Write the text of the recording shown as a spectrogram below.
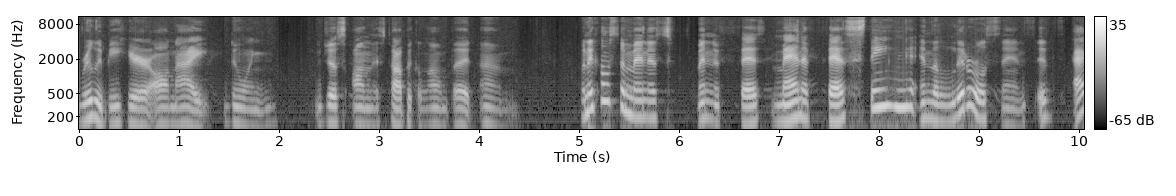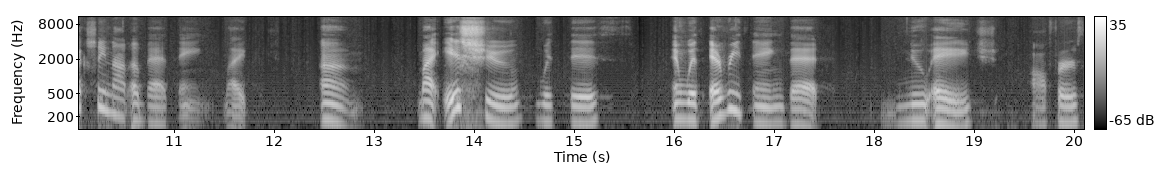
really be here all night doing just on this topic alone, but um when it comes to manis- manifest manifesting in the literal sense, it's actually not a bad thing. Like um my issue with this and with everything that new age offers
